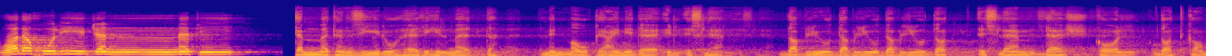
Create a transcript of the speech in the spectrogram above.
وادخلي جنتي. تم تنزيل هذه المادة من موقع نداء الإسلام. www.islam-call.com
